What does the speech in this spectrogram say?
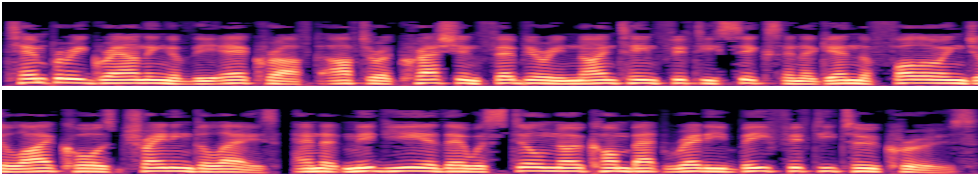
Temporary grounding of the aircraft after a crash in February 1956 and again the following July caused training delays, and at mid-year there was still no combat-ready B-52 crews.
